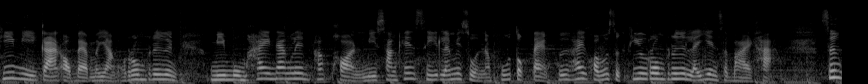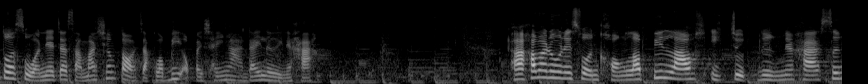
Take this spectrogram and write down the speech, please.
ที่มีการการออกแบบมาอย่างร่มรื่น มีมุมให้นั่งเล่นพักผ่อน มีซังเคนซีทและมีสวนน้ำพุตกแต่งเพื่อให้ความรู้สึกที่ร่มรื่นและเย็นสบายค่ะ ซึ่งตัวสวนเนี่ยจะสามารถเชื่อมต่อจากล็อบบี้ออกไปใช้งานได้เลยนะคะพาเข้ามาดูในส่วนของ Lobby Lounge อีกจุดหนึ่งนะคะ ซึ่ง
